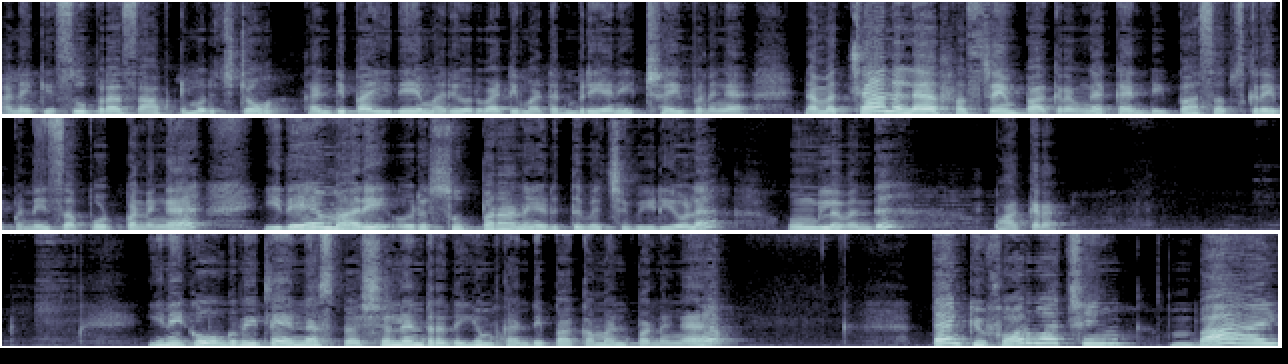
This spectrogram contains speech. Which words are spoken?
அன்னைக்கு சூப்பராக சாப்பிட்டு முடிச்சிட்டோம். கண்டிப்பாக இதே மாதிரி ஒரு வாட்டி மட்டன் பிரியாணி ட்ரை பண்ணுங்கள் நம்ம சேனலை ஃபஸ்ட் டைம் பார்க்குறவங்க கண்டிப்பாக சப்ஸ்கிரைப் பண்ணி சப்போர்ட் பண்ணுங்கள் இதே மாதிரி ஒரு சூப்பரான எடுத்து வச்ச வீடியோவில் உங்களை வந்து பார்க்குறேன் இன்றைக்கி உங்கள் வீட்டில் என்ன ஸ்பெஷல்ன்றதையும் கண்டிப்பாக கமெண்ட் பண்ணுங்கள் தேங்க்யூ ஃபார் வாட்சிங் பாய்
